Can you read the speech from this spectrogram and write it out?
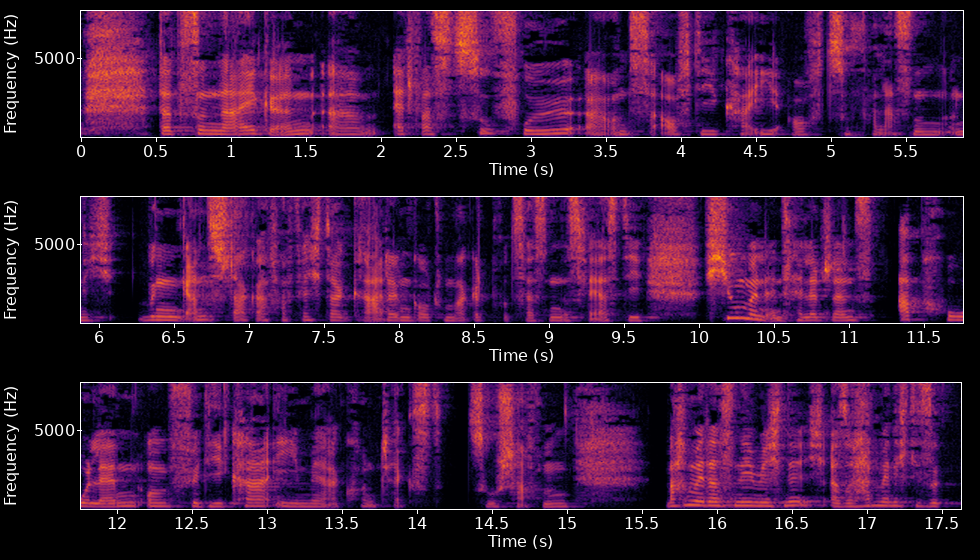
dazu neigen, ähm, etwas zu früh äh, uns auf die KI auch zu verlassen. Und ich bin ein ganz starker Verfechter, gerade in Go-to-Market-Prozessen, das wäre es die Human Intelligence abholen, um für die KI mehr Kontext zu schaffen. Machen wir das nämlich nicht. Also haben wir nicht diese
